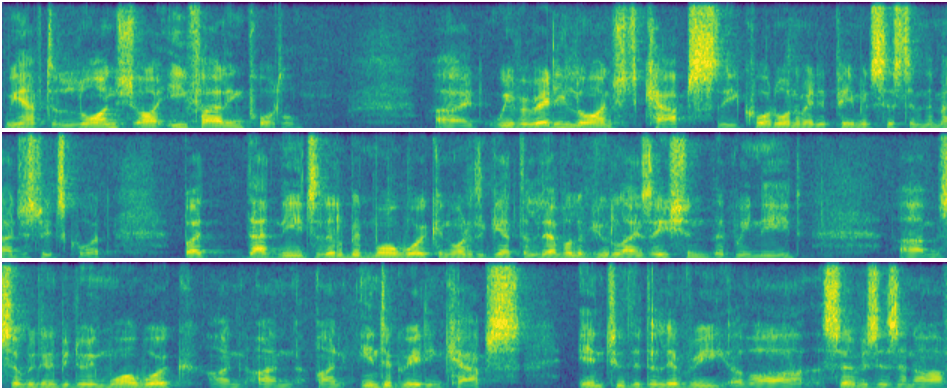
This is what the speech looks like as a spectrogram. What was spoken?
We have to launch our e-filing portal. Uh, we've already launched CAPS, the Court Automated Payment System in the Magistrates Court, but that needs a little bit more work in order to get the level of utilization that we need. Um, so we're going to be doing more work on, on, on integrating CAPS into the delivery of our services in our,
